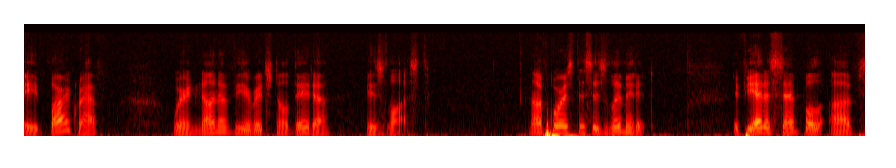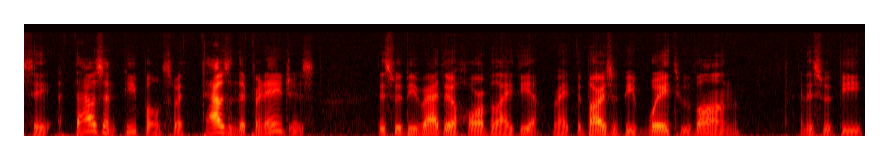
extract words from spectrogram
a bar graph where none of the original data is lost. Now of course this is limited. If you had a sample of say a thousand people, so a thousand different ages, this would be rather a horrible idea, right? The bars would be way too long and this would be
